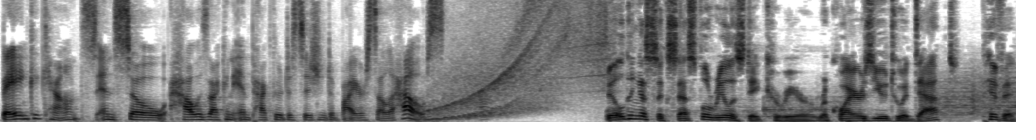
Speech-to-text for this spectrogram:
bank accounts. And so how is that going to impact their decision to buy or sell a house? Building a successful real estate career requires you to adapt, pivot,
